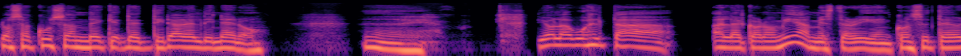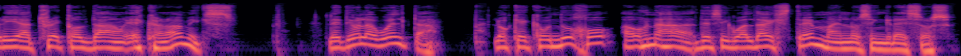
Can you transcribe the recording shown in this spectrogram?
los acusan de, tirar el dinero. Dio la vuelta a la economía, Mr. Reagan, con su teoría Trickle Down Economics. Le dio la vuelta lo que condujo a una desigualdad extrema en los ingresos,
